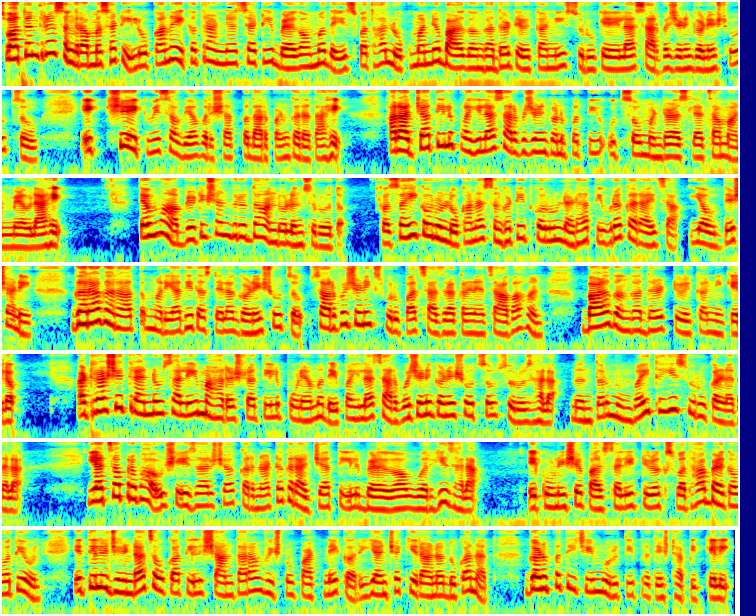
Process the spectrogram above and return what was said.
स्वातंत्र्य संग्रामासाठी लोकांना एकत्र आणण्यासाठी बेळगावमध्ये स्वतः लोकमान्य बाळ गंगाधर टिळकांनी सुरू केलेला सार्वजनिक गणेशोत्सव एकशे एकविसाव्या वर्षात पदार्पण करत आहे. हा राज्यातील पहिला सार्वजनिक गणपती उत्सव मंडळ असल्याचा मान मिळवला आहे. तेव्हा ब्रिटिशांविरुद्ध आंदोलन सुरू होतं. कसंही करून लोकांना संघटित करून लढा तीव्र करायचा या उद्देशाने घराघरात मर्यादित असलेला गणेशोत्सव सार्वजनिक स्वरूपात साजरा करण्याचं आवाहन बाळ गंगाधर टिळकांनी केलं. अठराशे त्र्याण्णव साली महाराष्ट्रातील पुण्यामध्ये पहिला सार्वजनिक गणेशोत्सव सुरू झाला. नंतर मुंबईतही सुरू करण्यात आला. याचा प्रभाव शेजारच्या कर्नाटक राज्यातील बेळगाववरही झाला. एकोणीसशे पाच साली टिळक स्वतः बेळगावात येऊन येथील झेंडा चौकातील शांताराम विष्णू पाटणेकर यांच्या किराणा दुकानात गणपतीची मूर्ती प्रतिष्ठापित केली.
